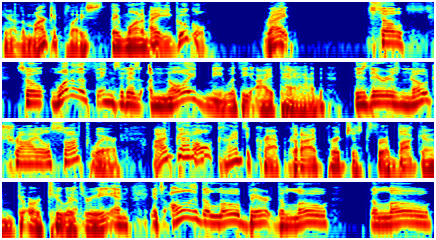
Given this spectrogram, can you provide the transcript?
you know the marketplace. They want to be Right. Google. Right. So, so one of the things that has annoyed me with the iPad is there is no trial software. I've got all kinds of crap that I purchased for a buck and or two or three, and it's only the low bear, the low, the low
